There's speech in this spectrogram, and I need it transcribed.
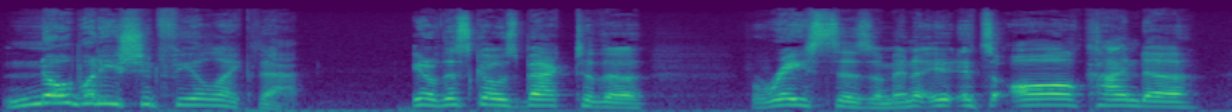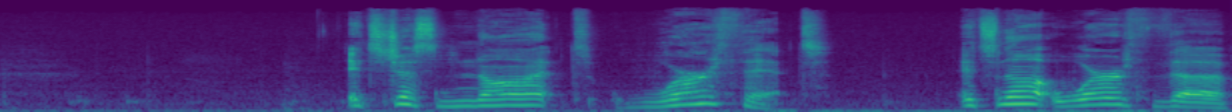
Nobody should feel like that. You know, this goes back to the racism and it, it's all kind of it's just not worth it. It's not worth the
